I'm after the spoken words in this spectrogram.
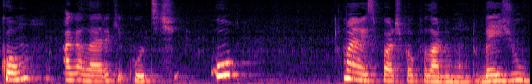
com a galera que curte o maior esporte popular do mundo. Beijo!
